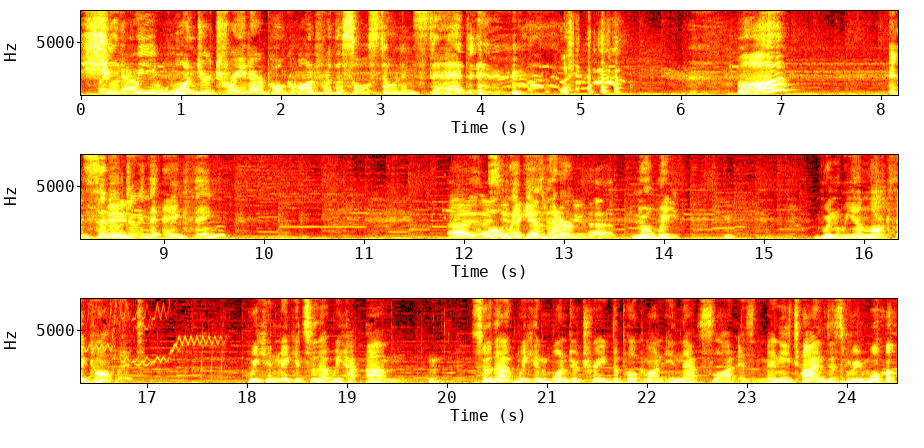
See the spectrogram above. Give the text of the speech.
Should we wonder trade our Pokemon for the Soul Stone instead? Huh? Instead I mean- of doing the egg thing? Uh, I, Oh, I guess even better? do that. No, wait. When we unlock the gauntlet, we can make it so that we have um so that we can wonder trade the Pokemon in that slot as many times as we want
